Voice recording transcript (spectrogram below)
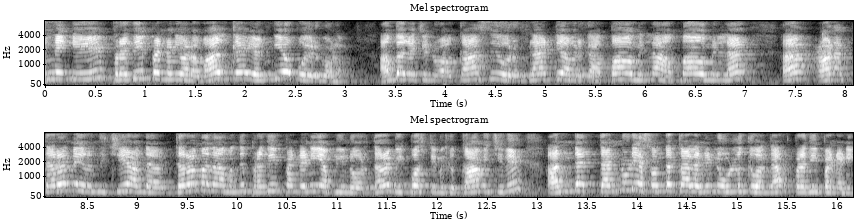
இன்னைக்கு பிரதீப் அண்ணனியோட வாழ்க்கை எங்கேயோ போயிருக்கணும். ஐம்பது லட்சம் ரூபா காசு ஒரு ஃப்ளாட்டு அவருக்கு அப்பாவும் இல்லை அம்மாவும் இல்லை. ஆனால் திறமை இருந்துச்சு. அந்த திறமை தான் வந்து பிரதீப் பண்டனி அப்படின்ற ஒரு திறமை பிக் பாஸ் டீமுக்கு காமிச்சுது. அந்த தன்னுடைய சொந்த கால நின்று உள்ளுக்கு வந்தார் பிரதீப் பண்டனி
